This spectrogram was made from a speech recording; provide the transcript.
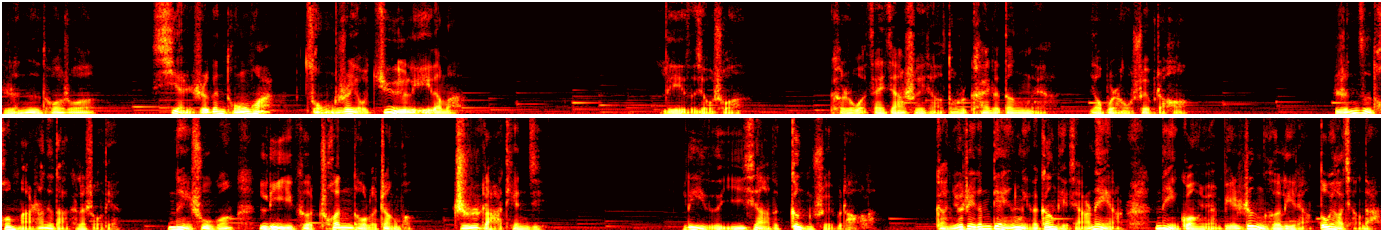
人字拖说：“现实跟童话总是有距离的嘛。”栗子就说：“可是我在家睡觉都是开着灯的呀，要不然我睡不着。”人字拖马上就打开了手电。那束光立刻穿透了帐篷，直达天际。栗子一下子更睡不着了，感觉这跟电影里的钢铁侠那样，那光源比任何力量都要强大。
